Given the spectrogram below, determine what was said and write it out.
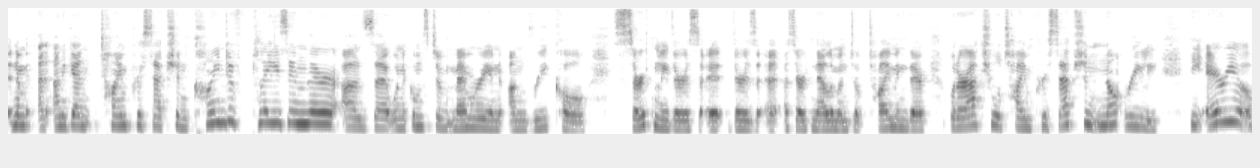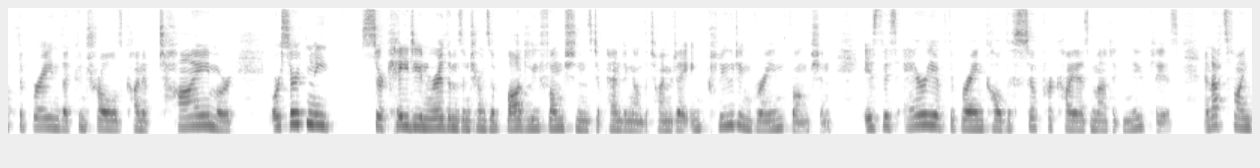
and, and again, time perception kind of plays in there as uh, when it comes to memory and, and recall. Certainly, there's a, there's a, a certain element of timing there, but our actual time perception, not really. The area of the brain that controls kind of time or or certainly circadian rhythms in terms of bodily functions depending on the time of day, including brain function, is this area of the brain called the suprachiasmatic nucleus. And that's fine,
